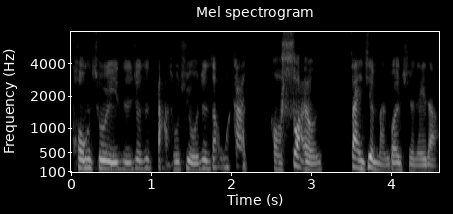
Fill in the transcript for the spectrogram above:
轰出一支，就是打出去，我就知道，我靠，好帅哦！再见满贯全垒打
